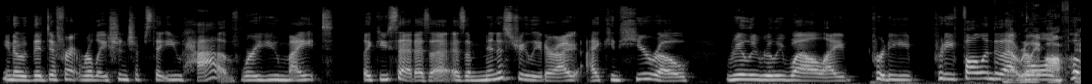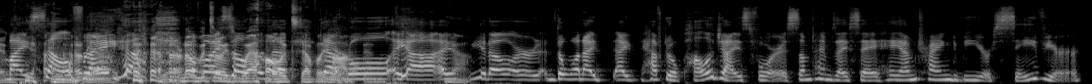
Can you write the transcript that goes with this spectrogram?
you know, the different relationships that you have where you might, like you said, as a as a ministry leader, I I can hero really, really well. I pretty pretty fall into that really role often. and put myself yeah. right. Yeah. I don't know if it's always well. That, it's definitely that often. role. Yeah, I, you know, or the one I I have to apologize for is sometimes I say, "Hey, I'm trying to be your savior.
